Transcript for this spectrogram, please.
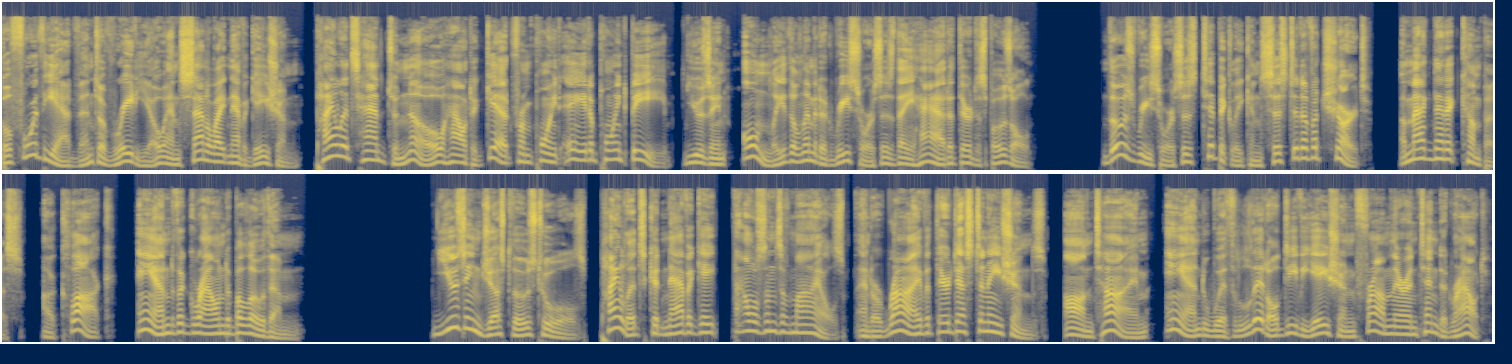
Before the advent of radio and satellite navigation, pilots had to know how to get from point A to point B using only the limited resources they had at their disposal. Those resources typically consisted of a chart, a magnetic compass, a clock, and the ground below them. Using just those tools, pilots could navigate thousands of miles and arrive at their destinations on time and with little deviation from their intended route.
